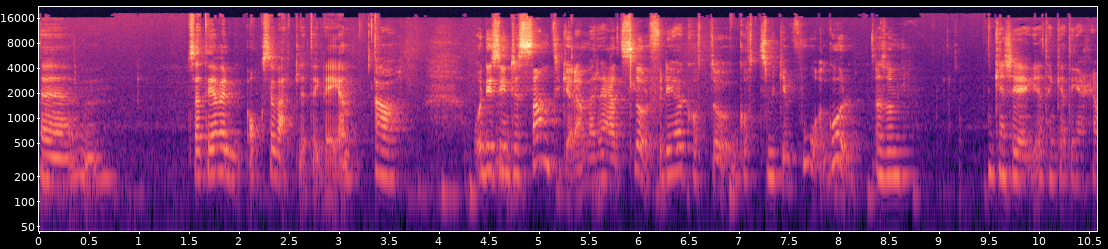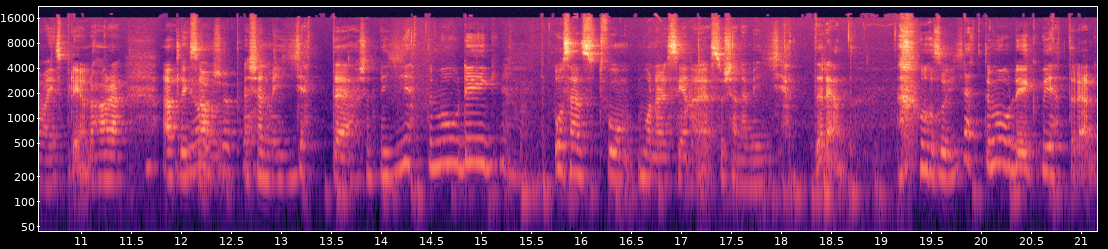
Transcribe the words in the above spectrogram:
Ehm, så att det har väl också varit lite grejen. Ja. Och det är så intressant tycker jag det här med rädslor för det har gått, och, gått så mycket vågor. Alltså, kanske, jag tänker att det kanske kan vara inspirerande att höra. Att liksom, Ja, jag känner mig jätte, har känt mig jättemodig och sen så två månader senare så känner jag mig jätterädd. Och så jättemodig och jätterädd.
